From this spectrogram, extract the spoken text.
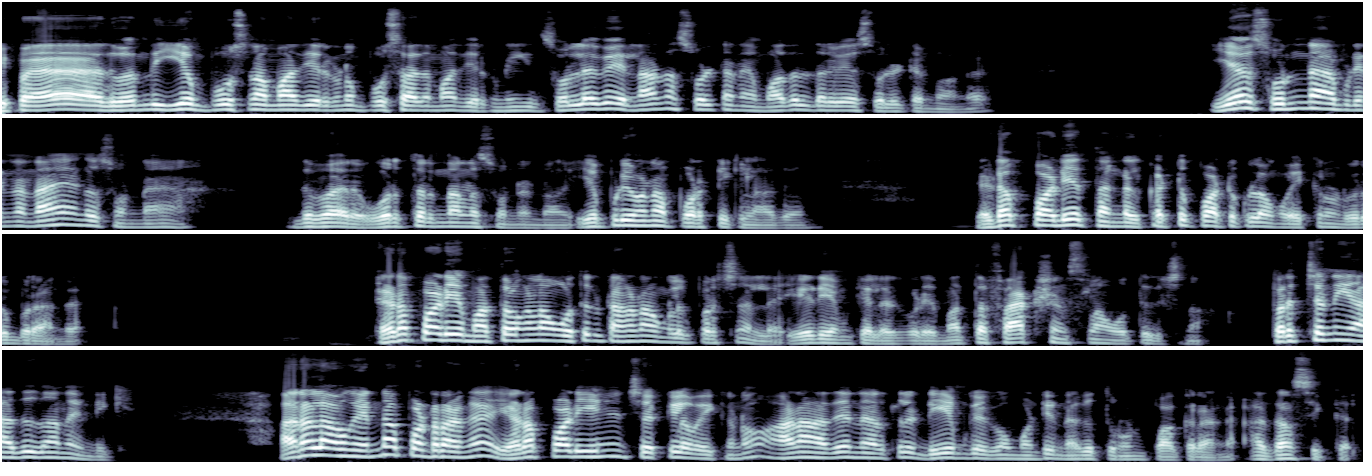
இப்போ அது வந்து ஈயம் பூசின மாதிரி இருக்கணும் பூசாத மாதிரி இருக்கணும். நீங்கள் சொல்லவே இல்லை. நான் தான் சொல்லிட்டேனே முதல் தடவையாக சொல்லிட்டேன்னுவாங்க. ஏன் சொன்னேன் அப்படின்னா நான் எங்க சொன்னேன்? இந்த பாரு ஒருத்தர் தானே சொன்னேன் எப்படி வேணால் புரட்டிக்கலாம் அது. எடப்பாடியை எடப்பாடியே தங்கள் கட்டுப்பாட்டுக்குள்ளே அவங்க வைக்கணும்னு விரும்புகிறாங்க எடப்பாடியை மற்றவங்களாம் ஒத்துக்கிட்டாங்கன்னா அவங்களுக்கு பிரச்சனை இல்லை. ஏடிஎம்கேல இருக்கக்கூடிய மற்ற ஃபேக்ஷன்ஸ்லாம் ஒத்துக்குச்சுன்னா. பிரச்சனையே அதுதானே இன்றைக்கி அதனால அவங்க என்ன பண்றாங்க? எடப்பாடியையும் செக்ல வைக்கணும். ஆனா அதே நேரத்துல டிஎம்கே கவர்மெண்ட்டையும் நகர்த்தணும்னு பாக்குறாங்க. அதுதான் சிக்கல்.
